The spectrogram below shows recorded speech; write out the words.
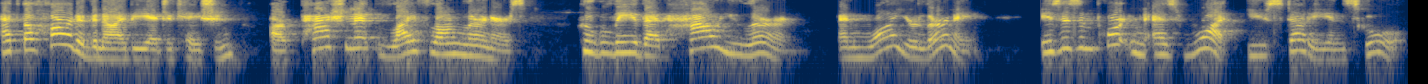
At the heart of an IB education are passionate lifelong learners who believe that how you learn and why you're learning is as important as what you study in school.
